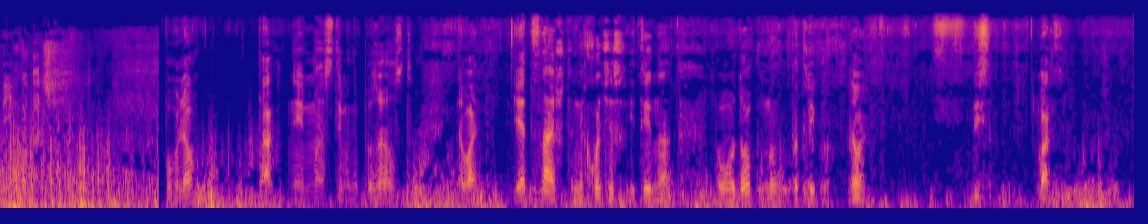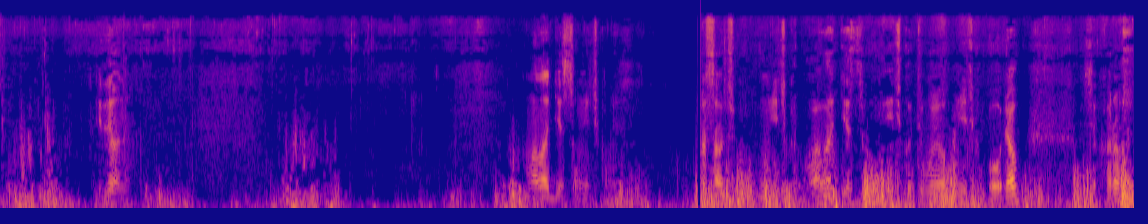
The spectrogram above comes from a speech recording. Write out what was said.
Поїхав далі. Погуляв? Так, не масти мене, пожалуйста. Давай. Я знаю, що ти не хочеш йти на поводок, ну потрібно. Давай. Дивись. Макс. Іди Оля. Молодец, умничка. моя. Красавчик, умничка. Молодец, умничка. Ты мою умничку погулял. Все хорошо.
